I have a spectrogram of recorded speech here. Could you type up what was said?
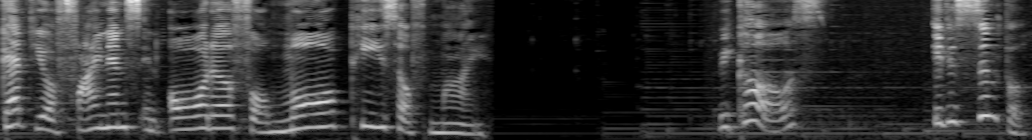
Get your finance in order for more peace of mind. Because it is simple.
